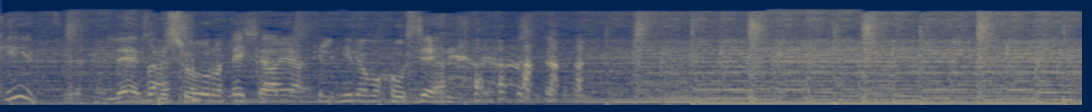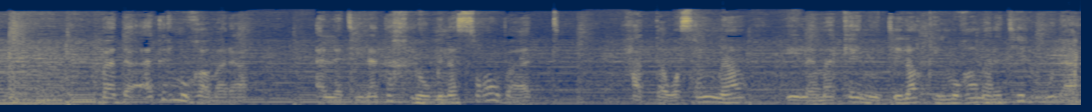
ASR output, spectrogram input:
أكيد. ليش؟ بعد بشو- صورة ليش اللي هنا موجودين بدأت المغامرة التي لا تخلو من الصعوبات حتى وصلنا إلى مكان انطلاق المغامرة الأولى.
